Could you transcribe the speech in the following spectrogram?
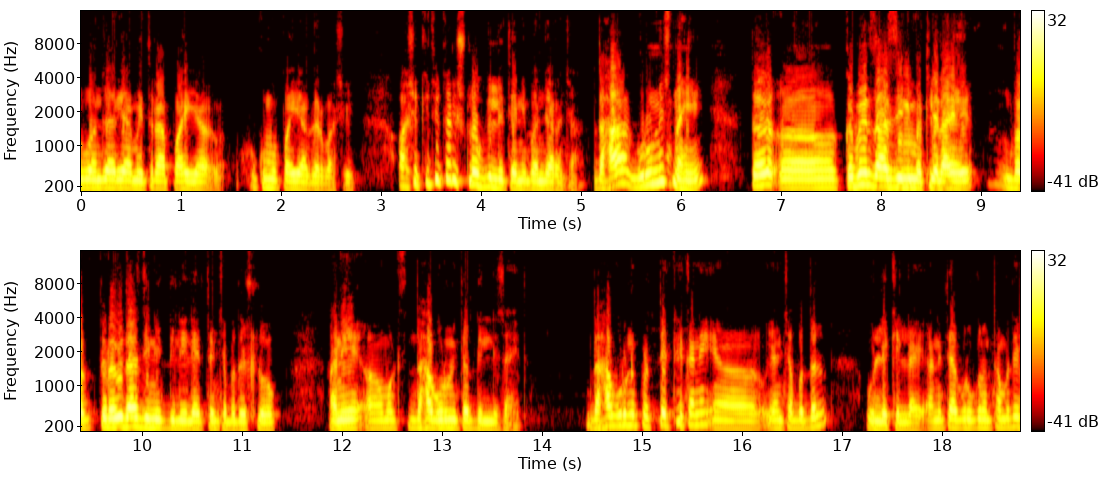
वंजारिया मित्रा पाहिया हुकुम पाहिया अगरबाशी असे कितीतरी श्लोक दिले त्यांनी बंजारांच्या. दहा गुरुंनीच नाही तर कबीरदासजींनी म्हटलेलं आहे. भक्त रविदासजींनी दिलेले आहेत त्यांच्याबद्दल श्लोक. आणि मग दहा गुरुंनी तर दिलेलेच आहेत. दहा गुरुंनी प्रत्येक ठिकाणी यांच्याबद्दल उल्लेख केलेला आहे. आणि त्या गुरुग्रंथामध्ये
